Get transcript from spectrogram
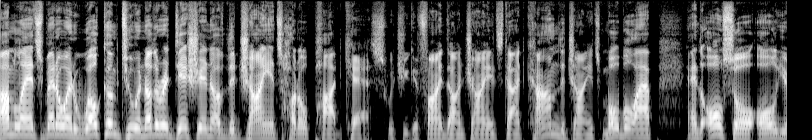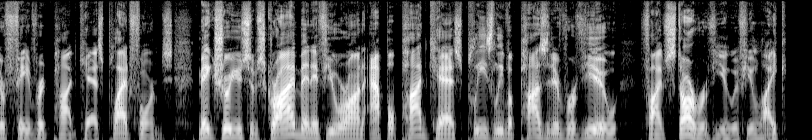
I'm Lance Medow, and welcome to another edition of the Giants Huddle Podcast, which you can find on Giants.com, the Giants mobile app, and also all your favorite podcast platforms. Make sure you subscribe, and if you are on Apple Podcasts, please leave a positive review, five star review if you like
